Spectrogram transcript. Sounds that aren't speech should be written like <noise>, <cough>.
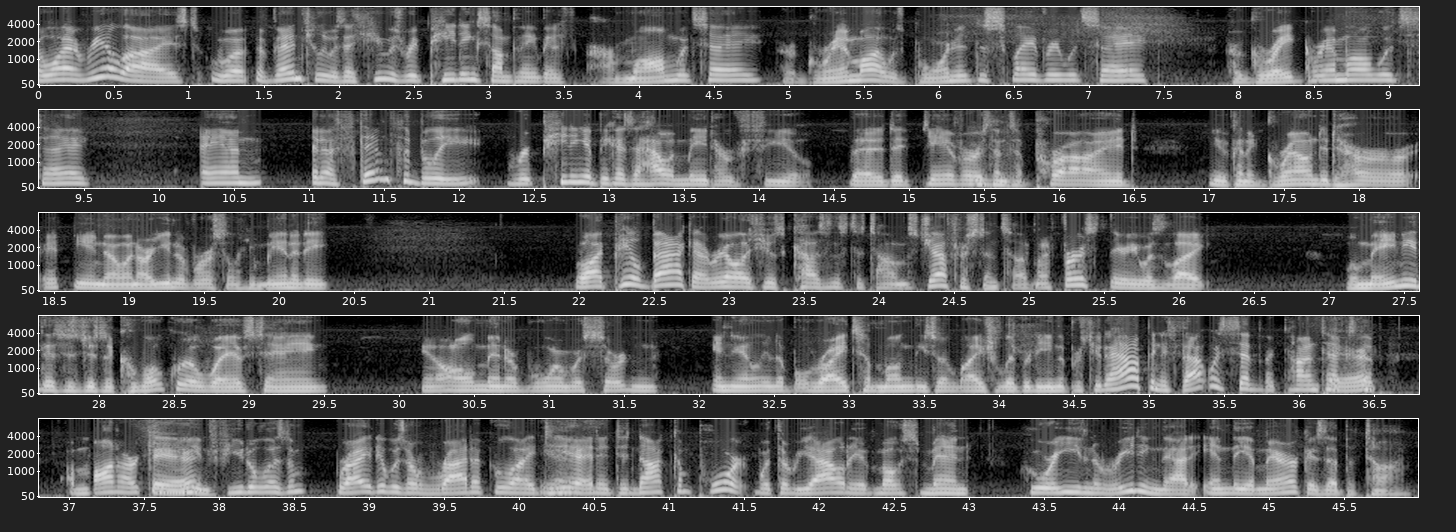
and what I realized what eventually was that she was repeating something that her mom would say, her grandma was born into slavery would say, her great grandma would say. And and ostensibly repeating it because of how it made her feel. That it gave her a sense mm-hmm. of pride, you know, kind of grounded her, you know, in our universal humanity. Well, I peeled back and I realized she was cousins to Thomas Jefferson. So my first theory was like, well, maybe this is just a colloquial way of saying, you know, all men are born with certain inalienable rights. Among these are life, liberty, and the pursuit of happiness. That was said in the context Fair. of a monarchy Fair. and feudalism, right? It was a radical idea yes. and it did not comport with the reality of most men who were even reading that in the Americas at the time.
